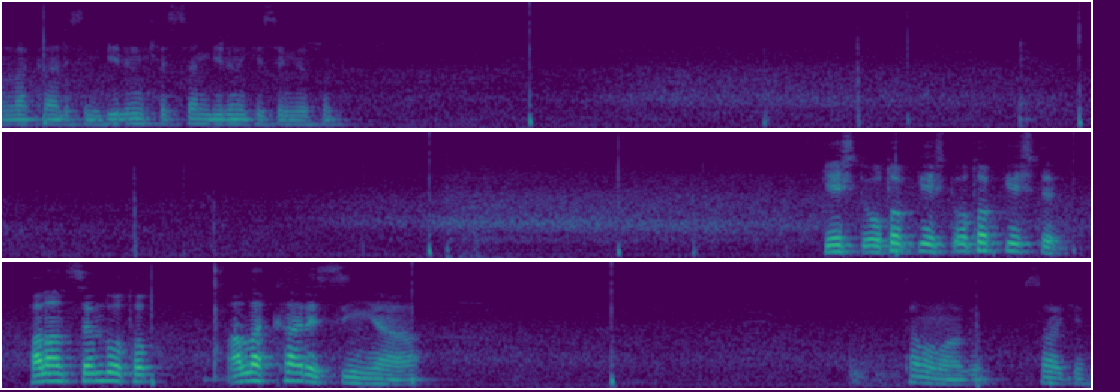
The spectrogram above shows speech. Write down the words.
Allah kahretsin. Birini kessen birini kesemiyorsun. Geçti. O top geçti. O top geçti. Haaland sende o top. Allah kahretsin ya. Tamam abi. Sakin.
